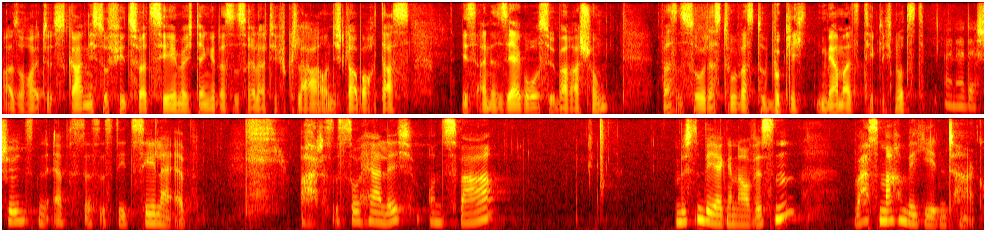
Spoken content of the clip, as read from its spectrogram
Also heute ist gar nicht so viel zu erzählen, weil ich denke, das ist relativ klar und ich glaube auch das ist eine sehr große Überraschung. Was ist so das Tool, was du wirklich mehrmals täglich nutzt? Einer der schönsten Apps, das ist die Zähler-App. Oh, das ist so herrlich. Und zwar müssen wir ja genau wissen, was machen wir jeden Tag.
